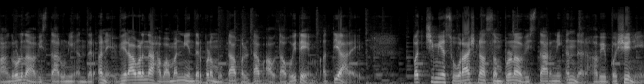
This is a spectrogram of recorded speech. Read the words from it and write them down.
માંગરોળના વિસ્તારોની અંદર અને વેરાવળના હવામાનની અંદર પણ મોટા પલટાવ આવતા હોય તેમ અત્યારે પશ્ચિમીય સૌરાષ્ટ્રના સંપૂર્ણ વિસ્તારની અંદર હવે પછીની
